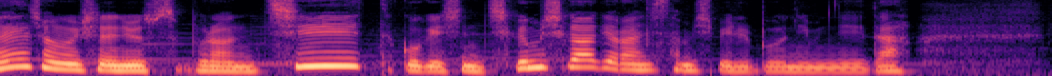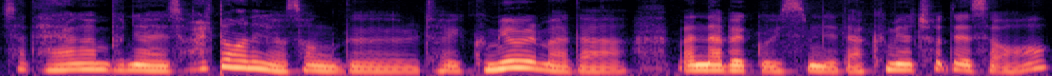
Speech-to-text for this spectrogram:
네, 정용실의 뉴스 브런치 듣고 계신 지금 시각 11시 31분입니다. 자, 다양한 분야에서 활동하는 여성들 저희 금요일마다 만나 뵙고 있습니다. 금요 초대석.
